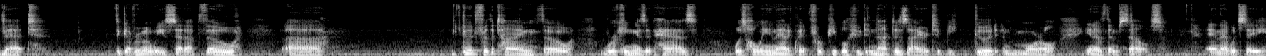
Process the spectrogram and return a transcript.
that the government we set up, though uh, good for the time, though working as it has, was wholly inadequate for people who did not desire to be good and moral in of themselves. And I would say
